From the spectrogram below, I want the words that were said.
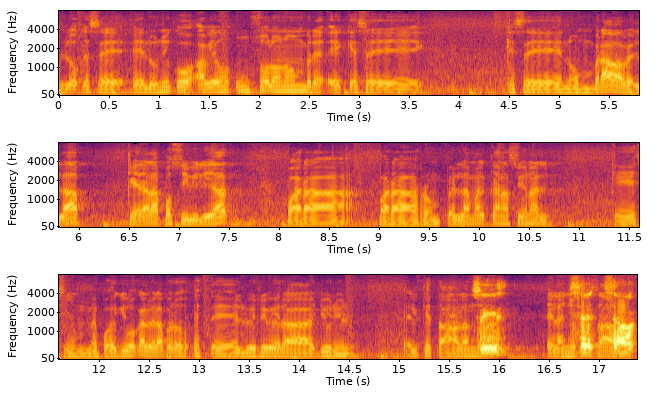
lo que se, el único, había un, un solo nombre eh, que se, que se nombraba, ¿verdad? Que era la posibilidad para, para romper la marca nacional. Que si no me puedo equivocar, ¿verdad? Pero este, es Luis Rivera Jr., el que estaba hablando Sí, el año se, pasado. se hab-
